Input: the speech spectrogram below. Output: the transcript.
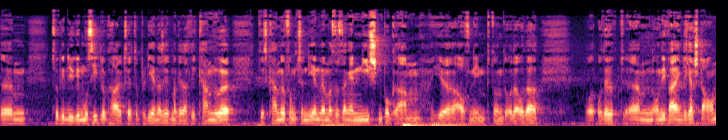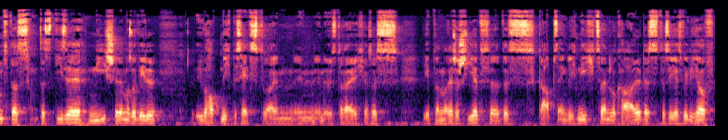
ähm, zur Genüge Musiklokal zu etablieren. Also ich habe mir gedacht, ich kann nur, das kann nur funktionieren, wenn man sozusagen ein Nischenprogramm hier aufnimmt und oder oder oder ähm, und ich war eigentlich erstaunt, dass, dass diese Nische, wenn man so will, überhaupt nicht besetzt war in, in, in Österreich. Also es, ich habe dann recherchiert, das gab es eigentlich nicht, so ein Lokal, das, das sich jetzt wirklich auf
